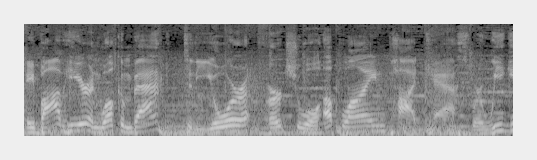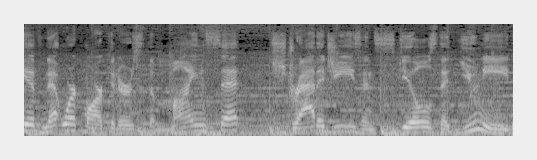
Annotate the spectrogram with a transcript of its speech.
Hey, Bob here, and welcome back to the Your Virtual Upline podcast, where we give network marketers the mindset, strategies, and skills that you need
